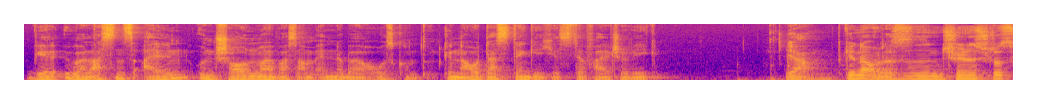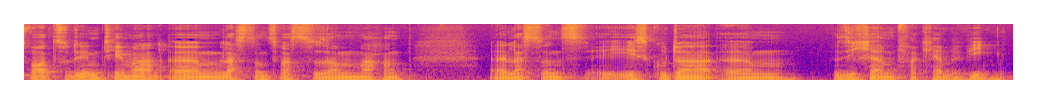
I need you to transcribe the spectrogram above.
wir überlassen es allen und schauen mal, was am Ende bei rauskommt. Und genau das, denke ich, ist der falsche Weg. Ja, genau, das ist ein schönes Schlusswort zu dem Thema. Ähm, lasst uns was zusammen machen. Äh, lasst uns E-Scooter ähm, sicher im Verkehr bewegen,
